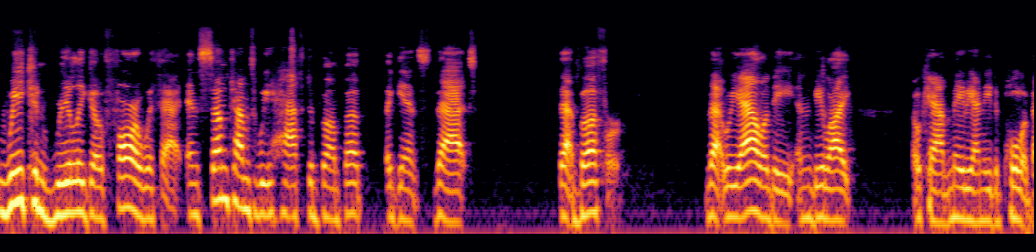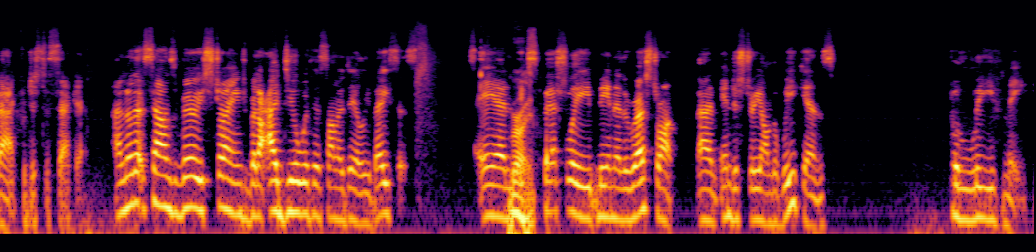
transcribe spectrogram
we can really go far with that. And sometimes we have to bump up against that that buffer, that reality, and be like, okay, maybe I need to pull it back for just a second. I know that sounds very strange, but I deal with this on a daily basis. And Right. especially being in the restaurant um, industry on the weekends, believe me,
